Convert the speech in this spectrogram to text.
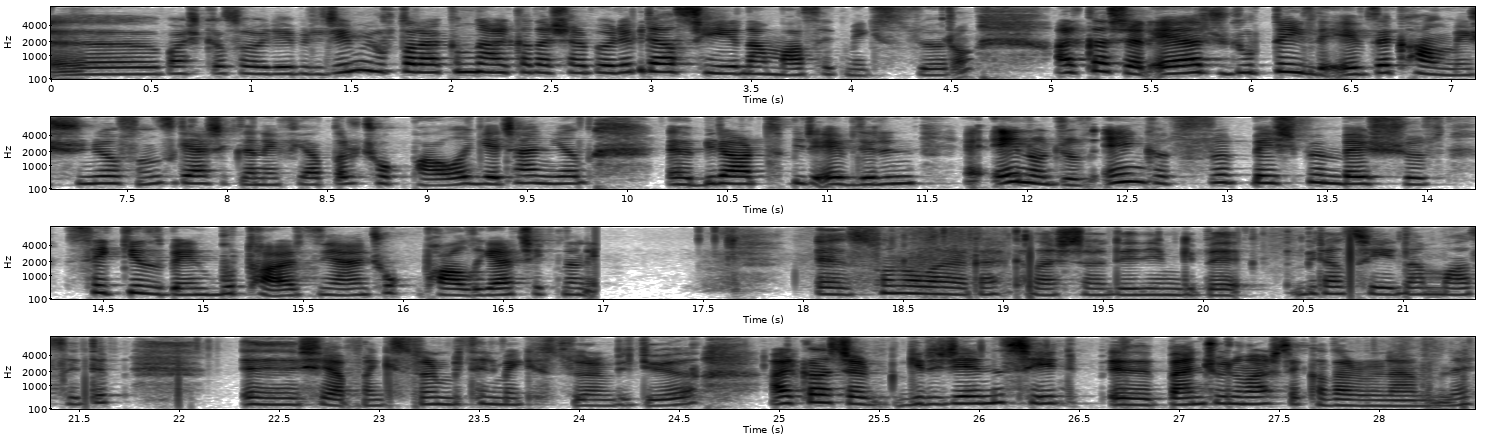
Ee, başka söyleyebileceğim yurtlar hakkında arkadaşlar böyle biraz şehirden bahsetmek istiyorum. Arkadaşlar eğer yurt değil de evde kalmayı düşünüyorsanız gerçekten fiyatları çok pahalı. Geçen yıl e, 1 artı 1 evlerin e, en ucuz en kötüsü 5500 8000 bu tarz yani çok pahalı gerçekten. E, son olarak arkadaşlar dediğim gibi biraz şehirden bahsedip e, şey yapmak istiyorum, bitirmek istiyorum videoyu. Arkadaşlar gireceğiniz şehir e, bence üniversite kadar önemli.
